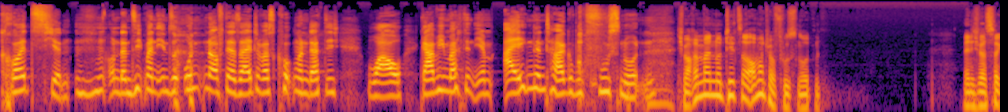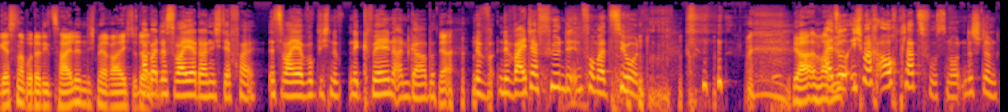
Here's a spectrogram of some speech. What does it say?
Kreuzchen. Mhm. Und dann sieht man ihn so unten auf der Seite was gucken und dachte ich, wow, Gabi macht in ihrem eigenen Tagebuch Fußnoten. Ich mache in meinen Notizen auch manchmal Fußnoten. Wenn ich was vergessen habe oder die Zeile nicht mehr reicht. Oder Aber das war ja da nicht der Fall. Es war ja wirklich eine, eine Quellenangabe. ja. Eine, eine weiterführende Information. ja, ähm, Also ich mache auch Platzfußnoten, das stimmt.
